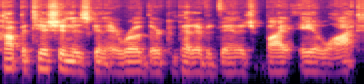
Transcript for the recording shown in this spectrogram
Competition is going to erode their competitive advantage by a lot.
